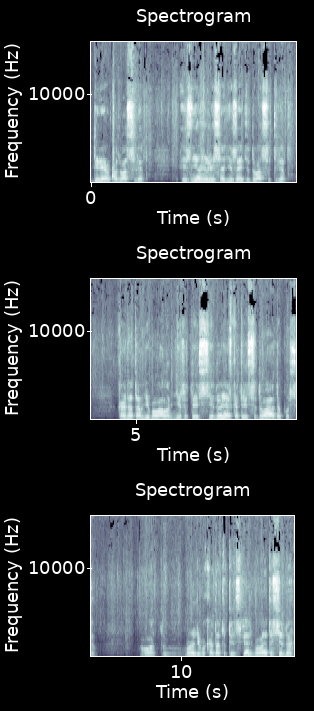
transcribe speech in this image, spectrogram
Деревья по 20 лет. Изнежились они за эти 20 лет, когда там не бывало ниже 30. Ну, редко 32, допустим. Вот. Вроде бы когда-то 35 было. Это сильно,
